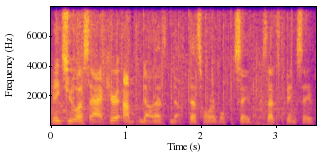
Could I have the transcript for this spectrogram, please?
makes you less accurate? Um, no, that's no, that's horrible. Save. That's being saved.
